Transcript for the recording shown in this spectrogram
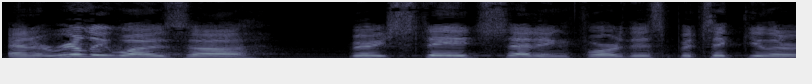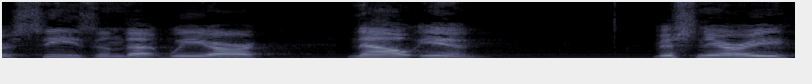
And it really was a very stage setting for this particular season that we are now in. Missionary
